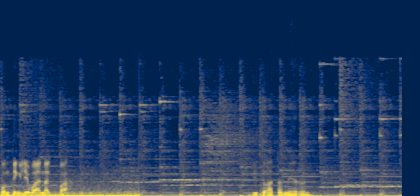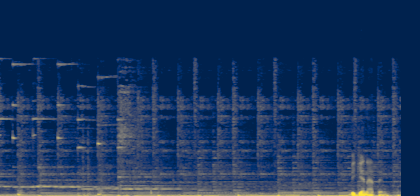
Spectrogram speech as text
konting liwanag pa. Dito ata meron. Bigyan natin.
